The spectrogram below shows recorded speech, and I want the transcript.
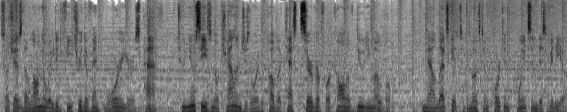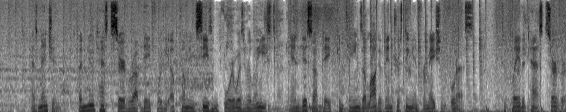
such as the long-awaited featured event Warriors Path, two new seasonal challenges or the public test server for Call of Duty Mobile. Now let's get to the most important points in this video. As mentioned, a new test server update for the upcoming Season 4 was released, and this update contains a lot of interesting information for us. To play the test server,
